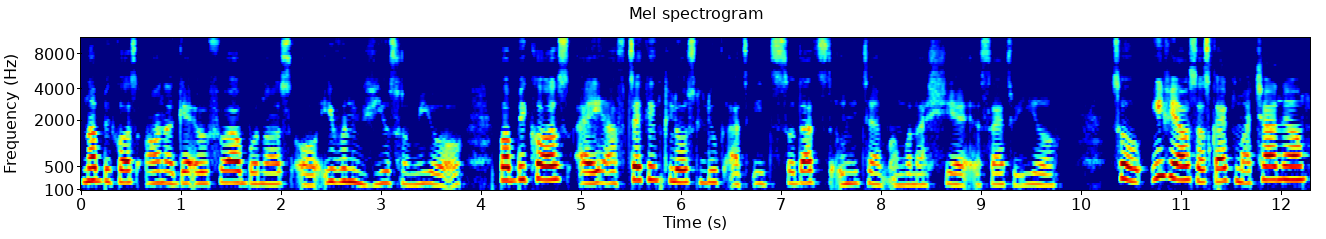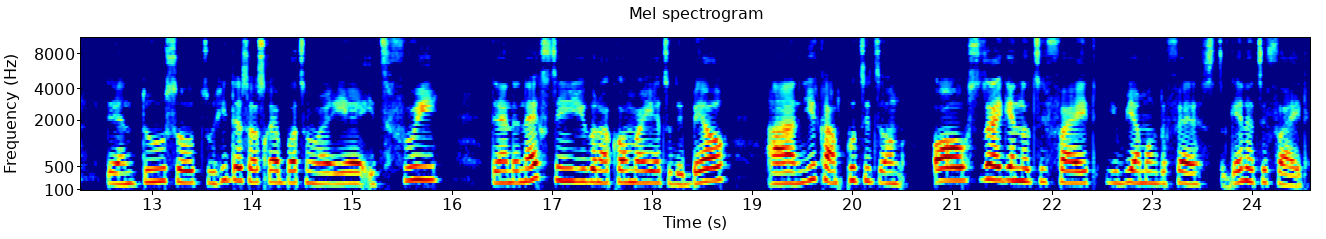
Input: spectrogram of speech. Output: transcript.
not because I want to get a referral bonus or even views from you all, but because I have taken close look at it. So that's the only time I'm gonna share a site with you all. So if you have subscribed to my channel, then do so to hit the subscribe button right here. It's free. Then the next thing you're gonna come right here to the bell and you can put it on all so that I get notified. You'll be among the first to get notified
